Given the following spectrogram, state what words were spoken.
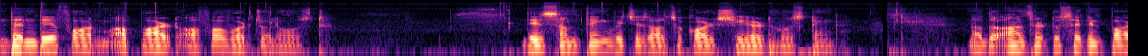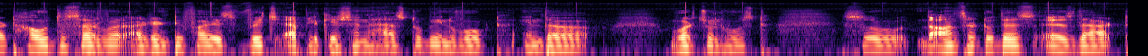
then they form a part of a virtual host. There is something which is also called shared hosting. Now the answer to second part, how the server identifies which application has to be invoked in the virtual host. So the answer to this is that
